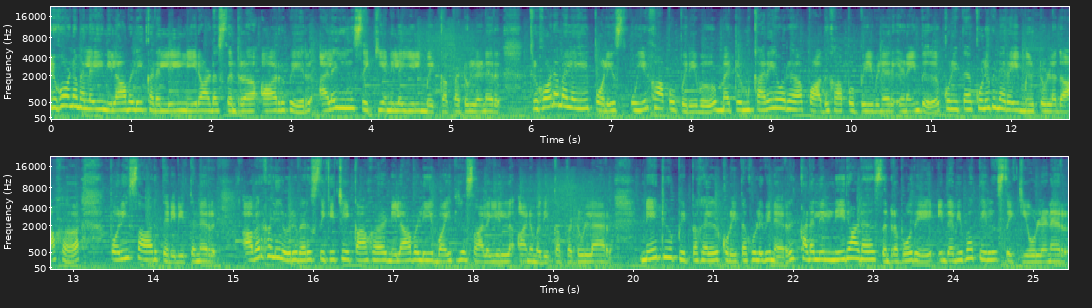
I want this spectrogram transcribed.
திருகோணமலை நிலாவளி கடலில் நீராட சென்ற ஆறு பேர் அலையில் சிக்கிய நிலையில் மீட்கப்பட்டுள்ளனர். திருகோணமலை போலீஸ் உயிர்காப்பு பிரிவு மற்றும் கரையோர பாதுகாப்பு பிரிவினர் இணைந்து குறித்த குழுவினரை மீட்டுள்ளதாக போலீசார் தெரிவித்தனர். அவர்களில் ஒருவர் சிகிச்சைக்காக நிலாவளி வைத்தியசாலையில் அனுமதிக்கப்பட்டுள்ளார். நேற்று பிற்பகல் குறித்த குழுவினர் கடலில் நீராட சென்றபோதே இந்த விபத்தில் சிக்கியுள்ளனர்.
